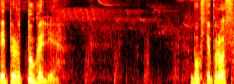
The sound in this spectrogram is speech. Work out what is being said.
taip ir tu gali. Būk stiprus.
